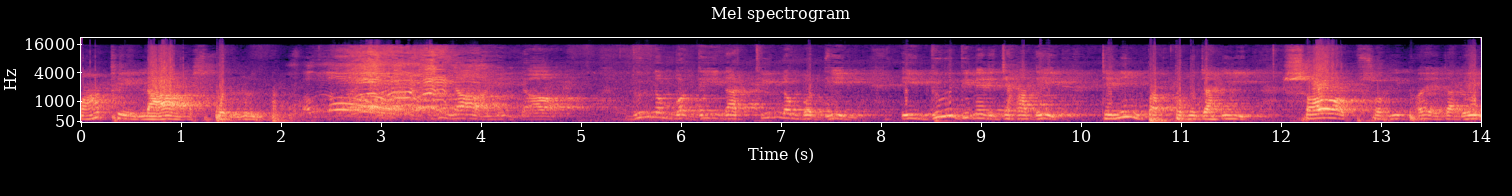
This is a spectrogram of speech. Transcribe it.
মাঠে লাশ পড়ে রইল লিল্লাহ, লিল্লাহ। দুই নম্বর দিন আর তিন নম্বর দিন এই দুই দিনের জাহাদে ট্রেনিং প্রাপ্ত মুজাহিদ সব শহীদ হয়ে যাবেন।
